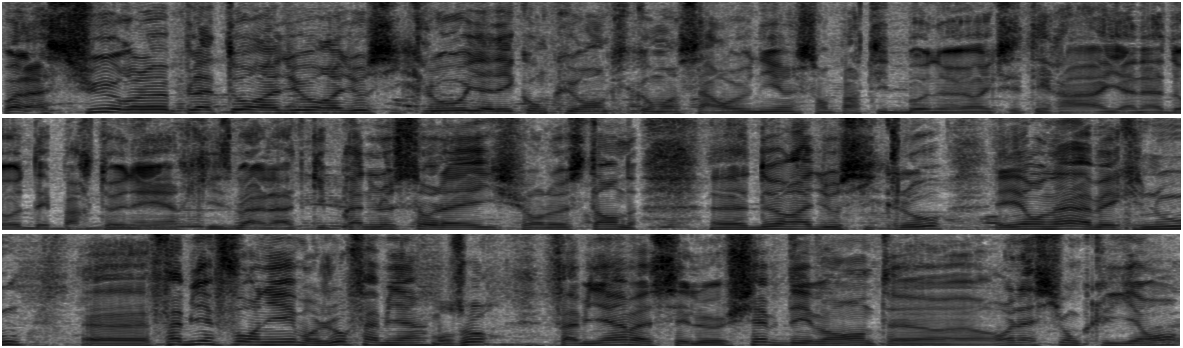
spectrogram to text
Voilà, sur le plateau radio, Radio Cyclo, il y a des concurrents qui commencent à revenir, ils sont partis de bonne heure, etc. Il y en a d'autres, des partenaires qui se baladent, qui prennent le soleil sur le stand euh, de Radio Cyclo. Et on a avec nous euh, Fabien Fournier. Bonjour Fabien. Bonjour. Fabien, bah, c'est le chef des ventes, euh, relations clients,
